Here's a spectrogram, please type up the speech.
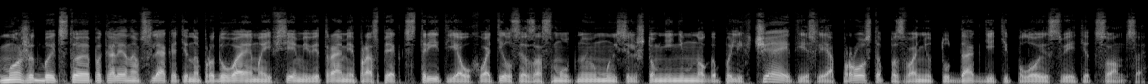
Может быть, стоя по колено в слякоти на продуваемой всеми ветрами проспект-стрит, я ухватился за смутную мысль, что мне немного полегчает, если я просто позвоню туда, где тепло и светит солнце.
